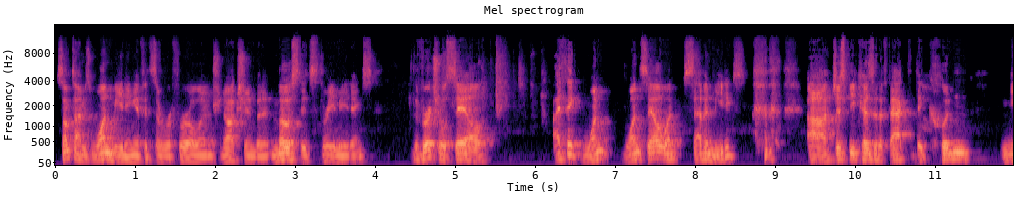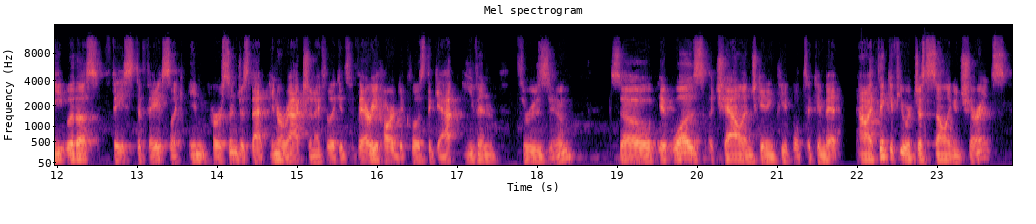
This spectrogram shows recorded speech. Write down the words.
sometimes one meeting if it's a referral or introduction, but at most it's three meetings. The virtual sale, I think one one sale went seven meetings, uh, just because of the fact that they couldn't meet with us face to face, like in person. Just that interaction, I feel like it's very hard to close the gap even through Zoom. So it was a challenge getting people to commit. Now, I think if you were just selling insurance,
